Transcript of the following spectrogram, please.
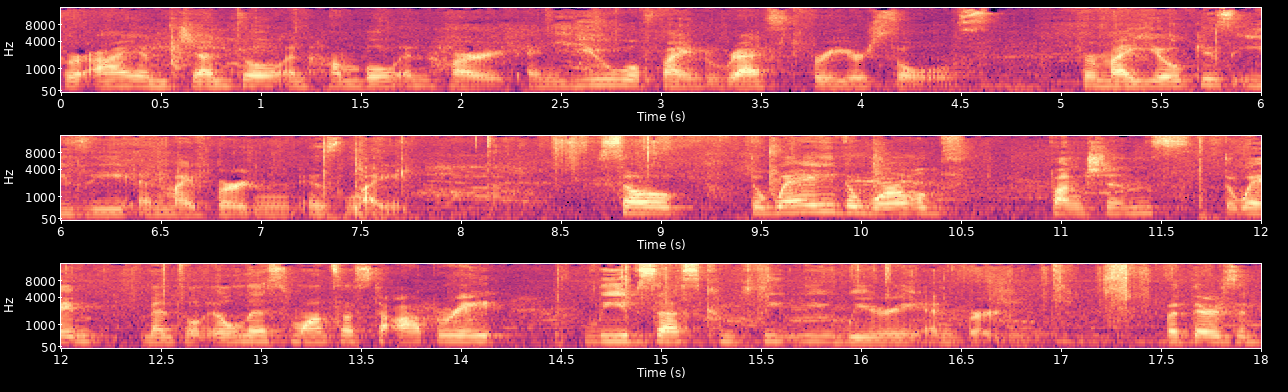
for I am gentle and humble in heart, and you will find rest for your souls. For my yoke is easy and my burden is light. So, the way the world functions, the way mental illness wants us to operate, leaves us completely weary and burdened. But there's a,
